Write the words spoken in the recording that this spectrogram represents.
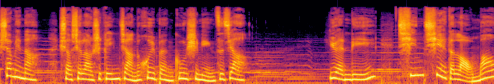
下面呢，小雪老师给你讲的绘本故事名字叫《远离亲切的老猫》。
